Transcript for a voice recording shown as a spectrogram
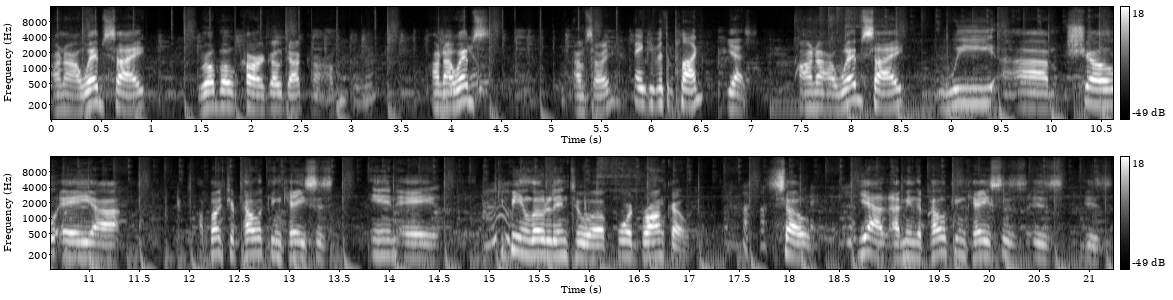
on our website, robocargo.com. On our website, I'm sorry. Thank you for the plug. Yes. On our website, we um, show a, uh, a bunch of Pelican cases in a being loaded into a Ford Bronco. So, yeah, I mean the Pelican cases is is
